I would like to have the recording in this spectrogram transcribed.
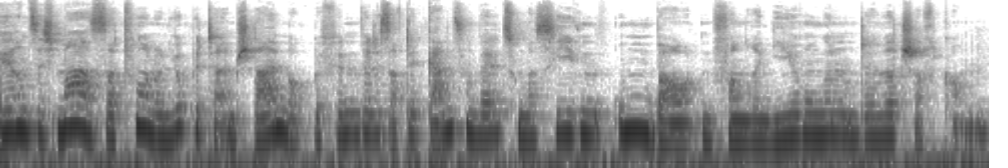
Während sich Mars, Saturn und Jupiter im Steinbock befinden, wird es auf der ganzen Welt zu massiven Umbauten von Regierungen und der Wirtschaft kommen.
